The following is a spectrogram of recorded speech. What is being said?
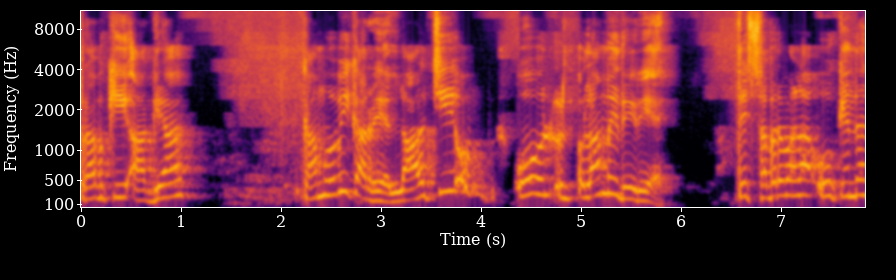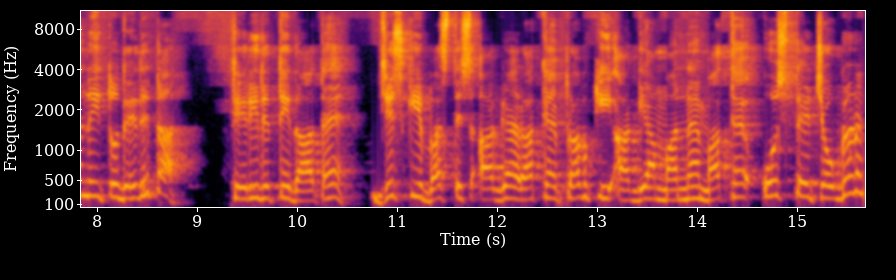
ਪ੍ਰਭ ਕੀ ਆਗਿਆ, ਕੰਮ ਉਹ ਵੀ ਕਰ ਰਿਹਾ, ਲਾਲਚੀ ਉਹ ਉਹ ਉਲਾਮੇ ਦੇ ਰਿਹਾ। ਤੇ ਸਬਰ ਵਾਲਾ ਉਹ ਕਹਿੰਦਾ, ਨਹੀਂ ਤੂੰ ਦੇ ਦਿੱਤਾ, ਤੇਰੀ ਦਿੱਤੀ ਦਾਤ ਹੈ। ਜਿਸ ਕੀ ਬਸ ਇਸ ਆਗਿਆ ਰੱਖੈ, ਪ੍ਰਭ ਕੀ ਆਗਿਆ ਮਾਨੈ ਮਤ ਹੈ ਉਸ ਤੇ ਚੌਗਣ।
